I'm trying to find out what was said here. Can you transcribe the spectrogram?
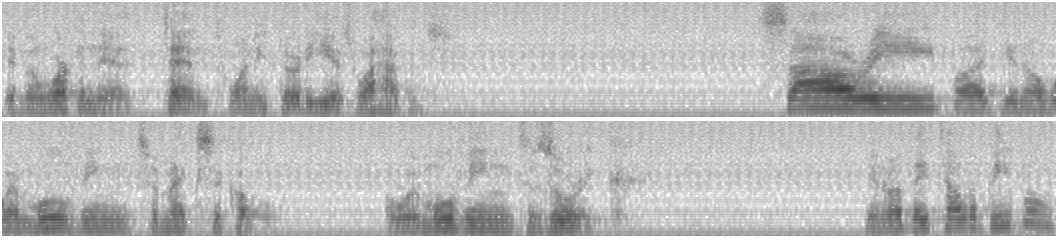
They've been working there 10, 20, 30 years. What happens? Sorry, but you know, we're moving to Mexico or we're moving to Zurich. You know what they tell the people?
